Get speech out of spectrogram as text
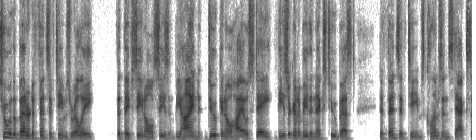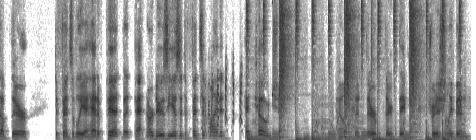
two of the better defensive teams, really, that they've seen all season. Behind Duke and Ohio State, these are going to be the next two best defensive teams. Clemson stacks up there defensively ahead of Pitt, but Pat Narduzzi is a defensive minded head coach You know, they're they're they've traditionally been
